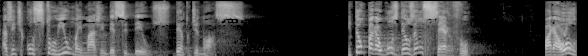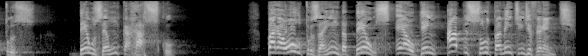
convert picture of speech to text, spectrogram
a gente construiu uma imagem desse Deus dentro de nós. Então, para alguns, Deus é um servo. Para outros, Deus é um carrasco. Para outros ainda, Deus é alguém absolutamente indiferente.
